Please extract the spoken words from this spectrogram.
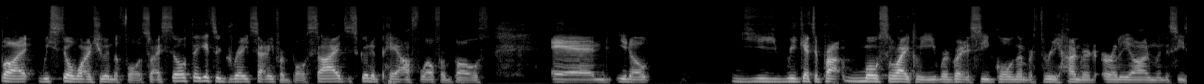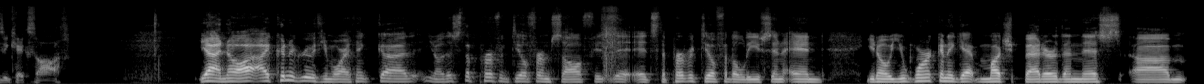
but we still want you in the fold. So I still think it's a great signing for both sides. It's going to pay off well for both. And, you know, we get to pro- most likely we're going to see goal number 300 early on when the season kicks off. Yeah, no, I, I, couldn't agree with you more. I think uh, you know this is the perfect deal for himself. It, it's the perfect deal for the Leafs, and and you know you weren't going to get much better than this. Um,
